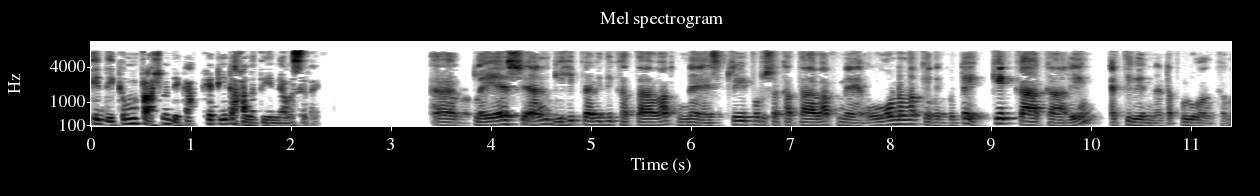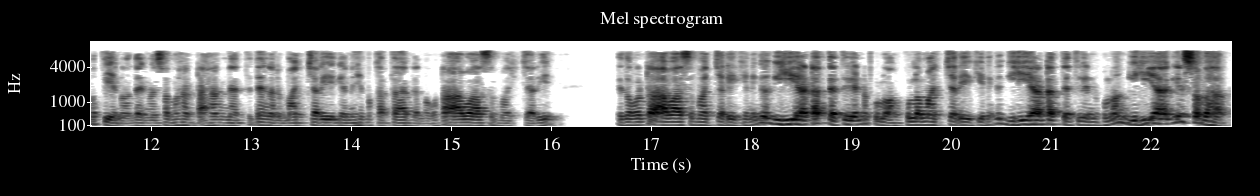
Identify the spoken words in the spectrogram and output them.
ඒ දෙකම ප්‍රශ්න දෙකක් හැටියට අහලා තියෙන අවසරයි. ක්ලේශයන් ගිහි පැවිදි කතාවක් නෑ ස්ත්‍රී පුරුෂ කතාවක් නෑ. ඕනම කෙනෙකුට එක් එක් ආකාරයෙන් ඇති වෙන්නට පුළුවන්කම තියෙනවා. දැන් සමහරට අහන්න නැත්te දැන් අර මච්චරිය ගැන එහෙම කතා කරනකොට ආවාස මච්චරිය. එතකොට ආවාස මච්චරිය කියන එක ගිහියාටත් ඇති වෙන්න පුළුවන්. කුල මච්චරිය කියන එක ගිහියාටත් ඇති වෙන්න පුළුවන්. ගිහියාගේ ස්වභාවය.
